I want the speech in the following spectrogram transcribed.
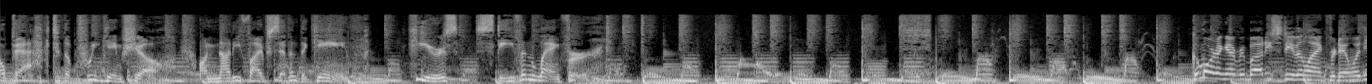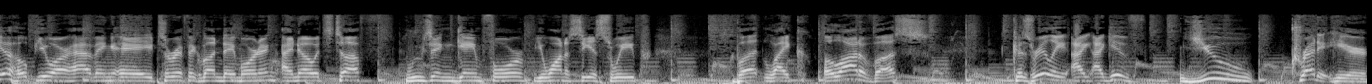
Now back to the pregame show on 95.7 The Game. Here's Stephen Langford. Good morning, everybody. Stephen Langford in with you. Hope you are having a terrific Monday morning. I know it's tough losing game four. You want to see a sweep. But like a lot of us, because really, I, I give you credit here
